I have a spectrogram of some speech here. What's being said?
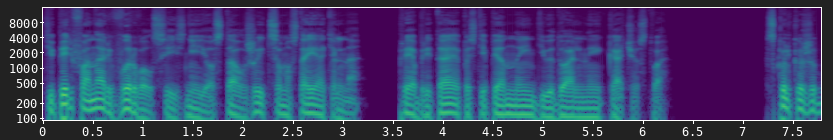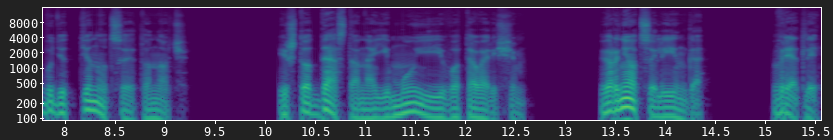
Теперь фонарь вырвался из нее, стал жить самостоятельно, приобретая постепенно индивидуальные качества. Сколько же будет тянуться эта ночь? И что даст она ему и его товарищам? Вернется ли Инга? Вряд ли.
